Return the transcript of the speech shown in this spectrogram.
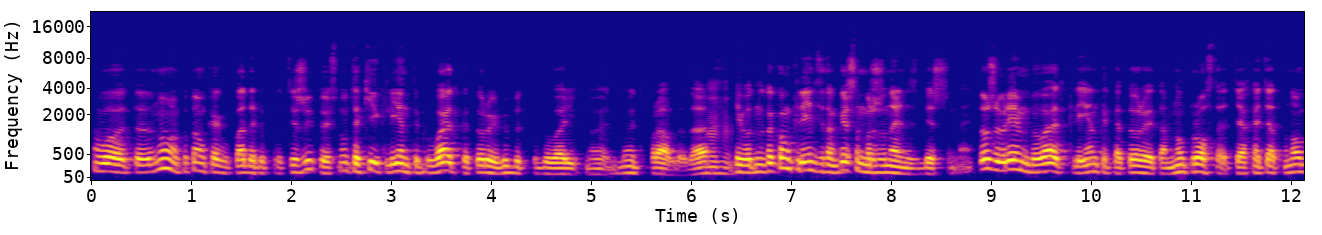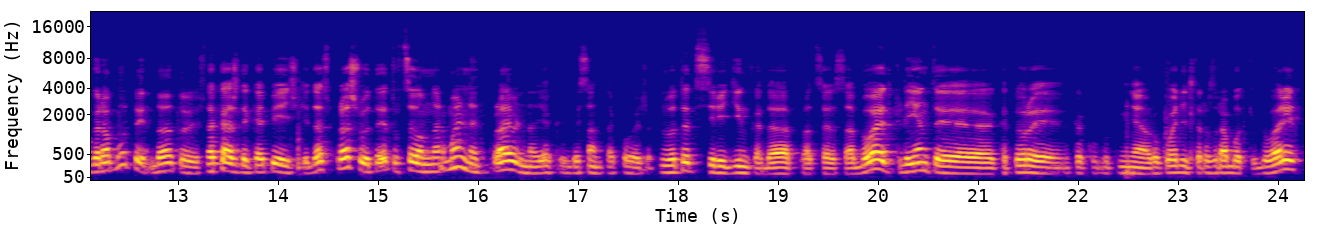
вот, ну, а потом как бы падали платежи, то есть, ну, такие клиенты бывают, которые любят поговорить, ну, ну это правда, да. Uh-huh. И вот на таком клиенте там, конечно, маржинальность бешеная. В то же время бывают клиенты, которые там, ну, просто от тебя хотят много работы, да, то есть на каждой копеечки, да, спрашивают, это в целом нормально, это правильно, я как бы сам такой же. Вот это серединка, да, процесса. А бывают клиенты, которые, как вот у меня руководитель разработки говорит,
